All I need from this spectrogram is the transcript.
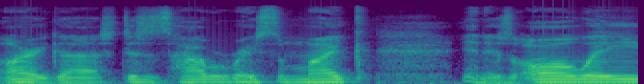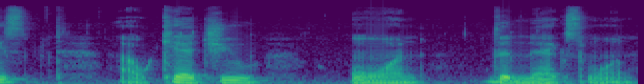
All right, guys, this is HotWheel Racer Mike. And as always, I'll catch you on the next one.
